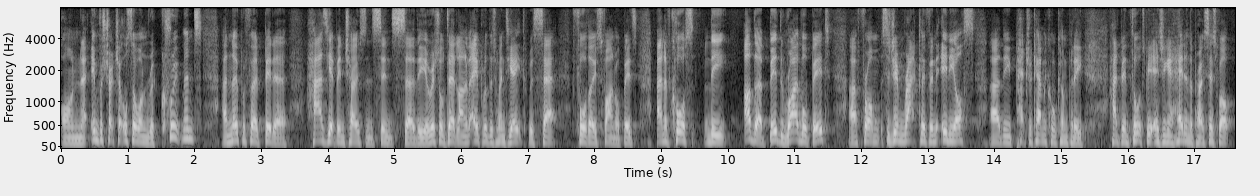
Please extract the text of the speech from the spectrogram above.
on uh, infrastructure, also on recruitment, and no preferred bidder has yet been chosen since uh, the original deadline of April the 28th was set for those final bids. And of course, the other bid, the rival bid uh, from Sir Jim Ratcliffe and Ineos, uh, the petrochemical company, had been thought to be edging ahead in the process. Well,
